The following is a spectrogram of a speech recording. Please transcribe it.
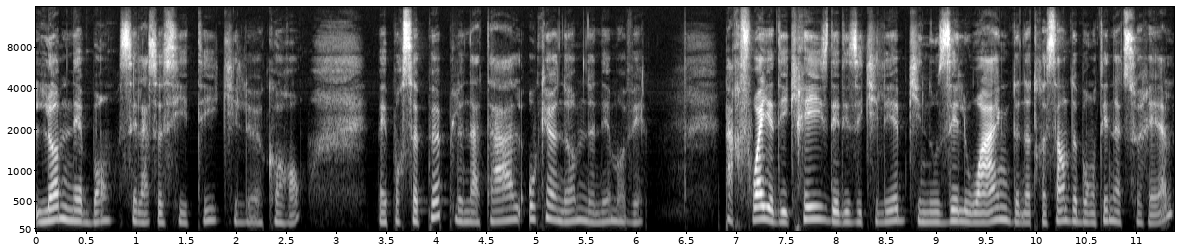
l'homme n'est bon, c'est la société qui le corrompt. Mais pour ce peuple natal, aucun homme ne naît mauvais. Parfois, il y a des crises, des déséquilibres qui nous éloignent de notre centre de bonté naturelle.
